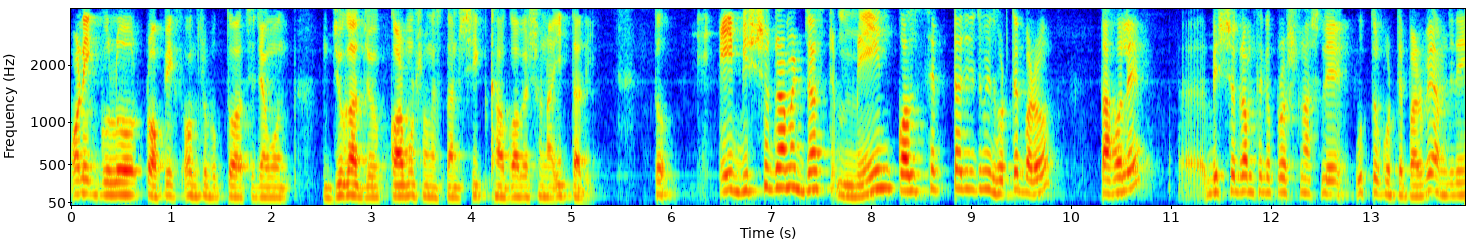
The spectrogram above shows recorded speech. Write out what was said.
অনেকগুলো টপিকস অন্তর্ভুক্ত আছে, যেমন যোগাযোগ, কর্মসংস্থান, শিক্ষা, গবেষণা ইত্যাদি। তো এই বিশ্বগ্রামের জাস্ট মেইন কনসেপ্টটা যদি তুমি ধরতে পারো, তাহলে বিশ্বগ্রাম থেকে প্রশ্ন আসলে উত্তর করতে পারবে। আমি যদি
